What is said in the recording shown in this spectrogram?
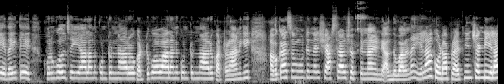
ఏదైతే కొనుగోలు చేయాలనుకుంటున్నారో కట్టుకోవాలనుకుంటున్నారో కట్టడానికి అవకాశం ఉంటుందని శాస్త్రాలు చెప్తున్నాయండి. అందువలన ఇలా కూడా ప్రయత్నించండి. ఇలా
